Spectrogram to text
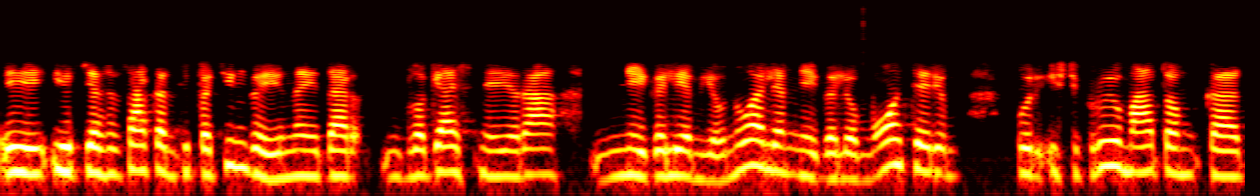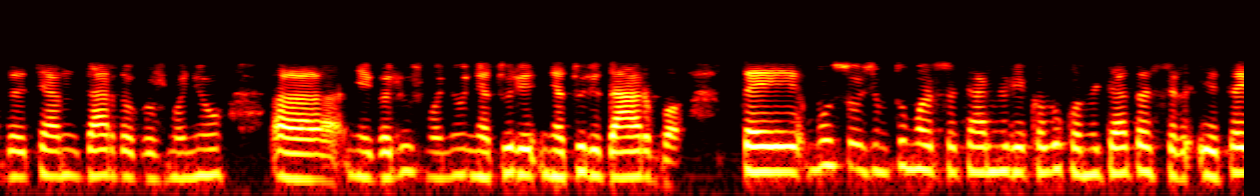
Ir tiesą sakant, ypatingai jinai dar blogesnė yra neįgaliem jaunuoliam, neįgaliom moterim, kur iš tikrųjų matom, kad ten dar daugiau žmonių, neįgalių žmonių neturi, neturi darbo. Tai mūsų užimtumo ir socialinių reikalų komitetas ir, ir tai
